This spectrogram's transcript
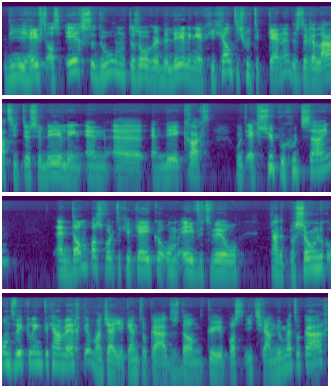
die heeft als eerste doel om te zorgen de leerlingen gigantisch goed te kennen. Dus de relatie tussen leerling en, uh, en leerkracht moet echt super goed zijn. En dan pas wordt er gekeken om eventueel aan de persoonlijke ontwikkeling te gaan werken. Want ja, je kent elkaar, dus dan kun je pas iets gaan doen met elkaar.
